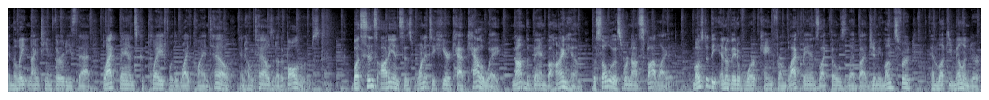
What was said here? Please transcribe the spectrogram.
in the late 1930s that black bands could play for the white clientele in hotels and other ballrooms. But since audiences wanted to hear Cab Calloway, not the band behind him, the soloists were not spotlighted. Most of the innovative work came from black bands like those led by Jimmie Lunceford and Lucky Millinder,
